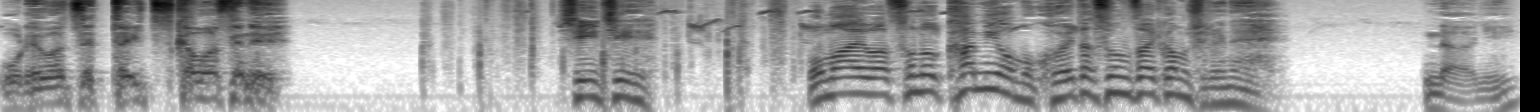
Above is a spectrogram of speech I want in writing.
俺は絶対使わせねえ。新一お前はその神をも超えた存在かもしれねえ。何？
